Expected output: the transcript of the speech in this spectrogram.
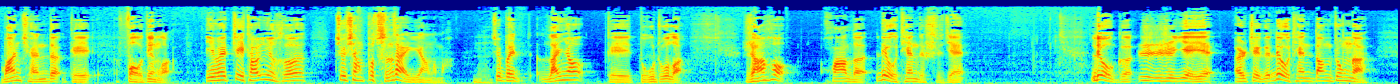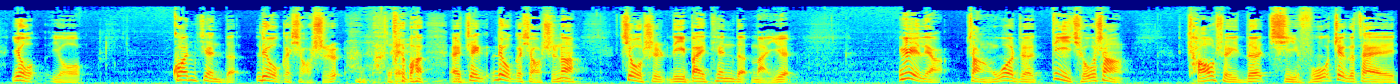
完全的给否定了，因为这条运河。就像不存在一样了嘛，就被拦腰给堵住了，然后花了六天的时间，六个日日夜夜，而这个六天当中呢，又有关键的六个小时，对吧？哎，这六个小时呢，就是礼拜天的满月，月亮掌握着地球上潮水的起伏，这个在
